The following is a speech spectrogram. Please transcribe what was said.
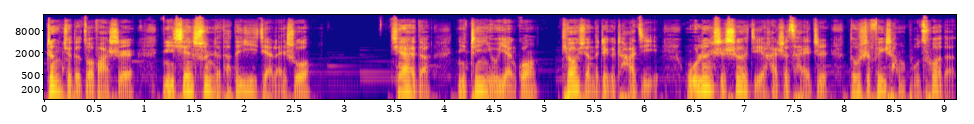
正确的做法是，你先顺着他的意见来说：“亲爱的，你真有眼光，挑选的这个茶几，无论是设计还是材质都是非常不错的。”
